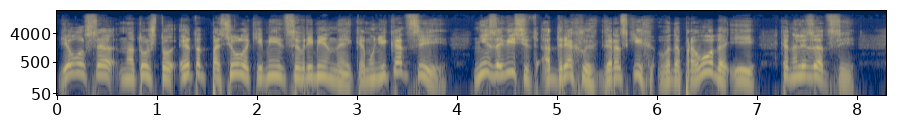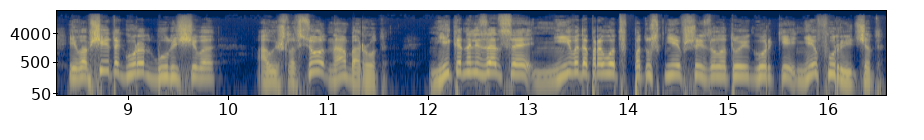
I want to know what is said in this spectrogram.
делался на то, что этот поселок имеет современные коммуникации, не зависит от дряхлых городских водопровода и канализации, и вообще это город будущего, а вышло все наоборот – ни канализация, ни водопровод в потускневшей Золотой Горке не фурычат,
